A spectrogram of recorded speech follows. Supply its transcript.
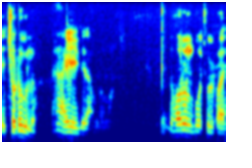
এই ছোটগুলো? হ্যাঁ এই যে রামরঙ্গন ধরন প্রচুর হয়।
